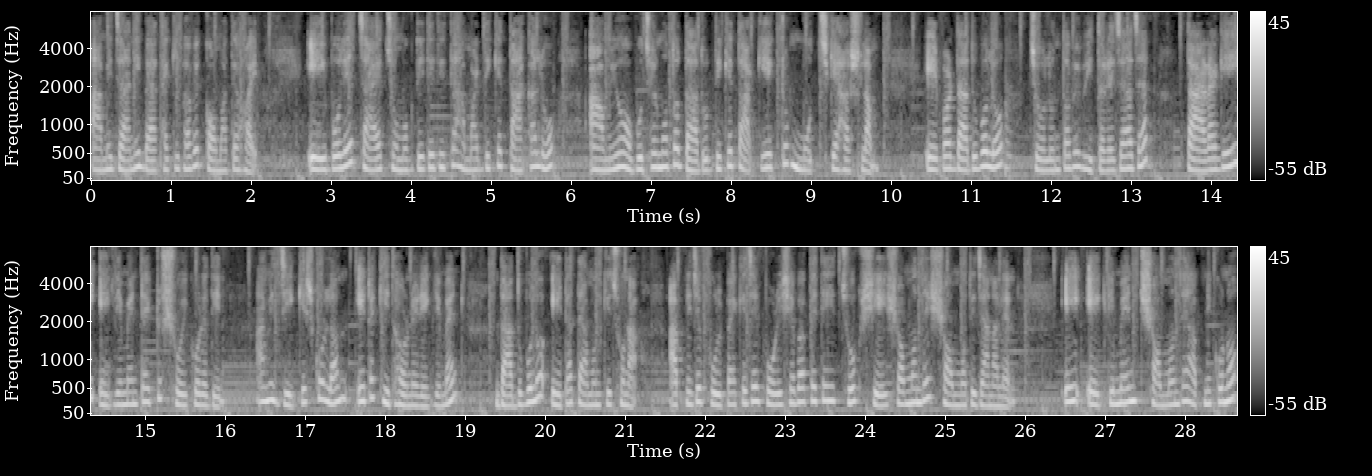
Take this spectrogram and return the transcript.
আমি জানি ব্যথা কীভাবে কমাতে হয়। এই বলে চায়ের চুমুক দিতে দিতে আমার দিকে তাকালো। আমিও অবুঝের মতো দাদুর দিকে তাকিয়ে একটু মুচকে হাসলাম। এরপর দাদু বলল, চলুন তবে ভিতরে যাওয়া যাক। তার আগেই এগ্রিমেন্টটা একটু সই করে দিন। আমি জিজ্ঞেস করলাম, এটা কি ধরনের এগ্রিমেন্ট দাদু বলল, এটা তেমন কিছু না। আপনি যে ফুল প্যাকেজের পরিষেবা পেতে ইচ্ছুক, সেই সম্বন্ধে সম্মতি জানালেন। এই এগ্রিমেন্ট সম্বন্ধে আপনি কোনো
